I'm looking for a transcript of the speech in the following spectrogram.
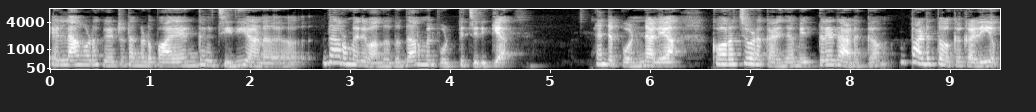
എല്ലാം കൂടെ കേട്ടിട്ട് അങ്ങോട്ട് ഭയങ്കര ചിരിയാണ്. ധർമ്മന് വന്നത്. ധർമ്മൻ പൊട്ടിച്ചിരിക്കുക എന്റെ പൊന്നളിയ കുറച്ചുകൂടെ കഴിഞ്ഞാൽ മിത്രയുടെ അടക്കം പഠിത്തമൊക്കെ കഴിയും.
